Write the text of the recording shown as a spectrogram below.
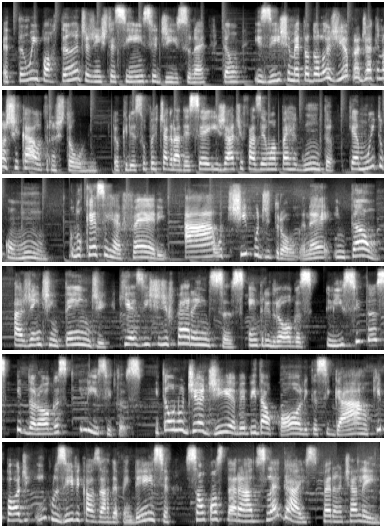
É tão importante a gente ter ciência disso, né? Então, existe metodologia para diagnosticar o transtorno. Eu queria super te agradecer e já te fazer uma pergunta que é muito comum no que se refere ao tipo de droga, né? Então, a gente entende que existe diferenças entre drogas lícitas e drogas ilícitas. Então, no dia a dia, bebida alcoólica, cigarro, que pode inclusive causar dependência, são considerados legais perante a lei.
